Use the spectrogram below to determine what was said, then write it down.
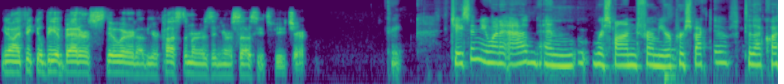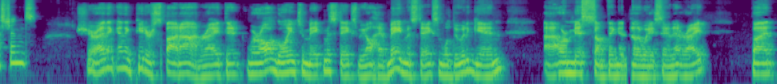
you know, I think you'll be a better steward of your customers and your associates' future. Great. Jason, you want to add and respond from your perspective to that questions? Sure, I think I think Peter's spot on, right? That we're all going to make mistakes. We all have made mistakes, and we'll do it again, uh, or miss something. Another way of saying that, right? But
